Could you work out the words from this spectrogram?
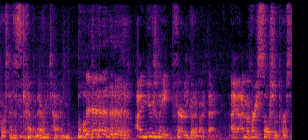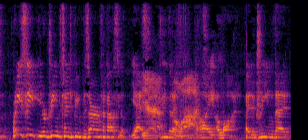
Of course, that doesn't happen every time, but I'm usually fairly good about that. I, I'm a very social person. When you sleep, your dreams tend to be bizarre and fantastical. Yes, Yeah, I dreamed that I fucking lot. die a lot. I had a dream that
